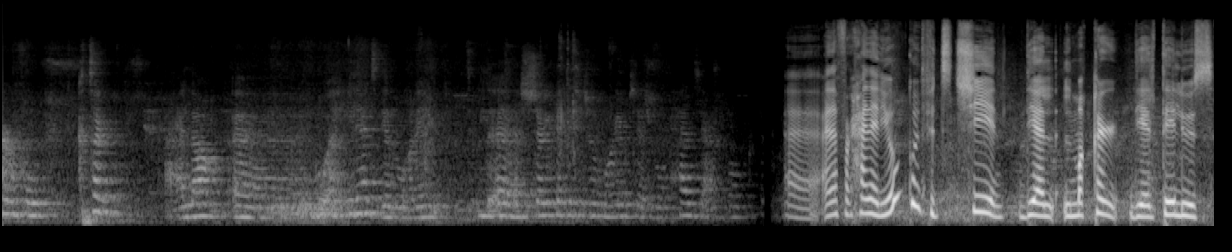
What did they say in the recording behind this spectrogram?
نعرفوا أكثر على المؤهلات ديال المغرب الشركات اللي تيجيو المغرب تعجبهم بحال تعرفوا أنا فرحانة اليوم كنت في التدشين ديال المقر ديال تيلوس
